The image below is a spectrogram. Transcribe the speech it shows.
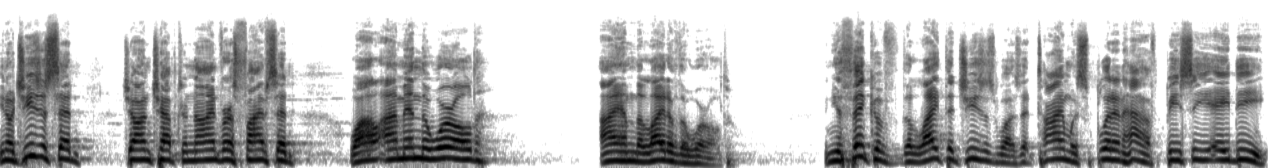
You know, Jesus said, John chapter 9, verse 5 said, While I'm in the world, I am the light of the world. And you think of the light that Jesus was, That time was split in half, BC AD,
